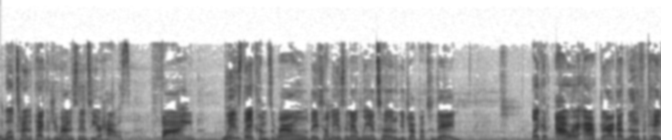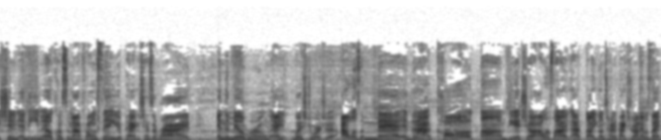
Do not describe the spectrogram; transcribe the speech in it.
we'll turn the package around and send it to your house. Fine. Wednesday comes around. They tell me it's in Atlanta. It'll get dropped off today like an hour after I got the notification, an email comes to my phone saying your package has arrived in the mailroom at West Georgia. I was mad, and then I called um, DHL. I was like, I thought you were gonna turn the package around. It was like,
